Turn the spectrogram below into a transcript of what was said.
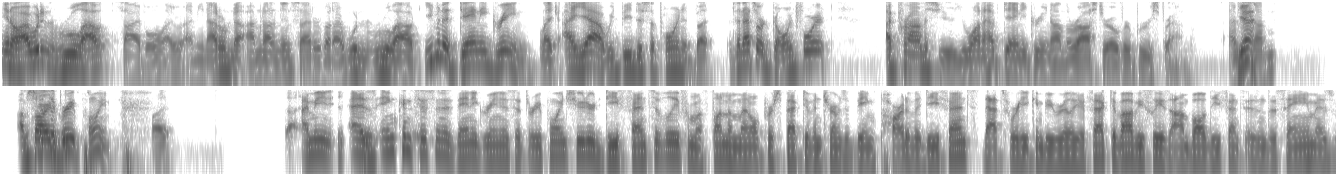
You know, I wouldn't rule out Thybulle. I, I mean, I don't know. I'm not an insider, but I wouldn't rule out even a Danny Green. Like, I yeah, we'd be disappointed, but if the Nets are going for it, I promise you, you want to have Danny Green on the roster over Bruce Brown. I mean, Yeah. I'm, I'm sorry. That's a great point. but Uh, I mean, as inconsistent as Danny Green is a three point shooter, defensively, from a fundamental perspective, in terms of being part of a defense, that's where he can be really effective. Obviously, his on ball defense isn't the same as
